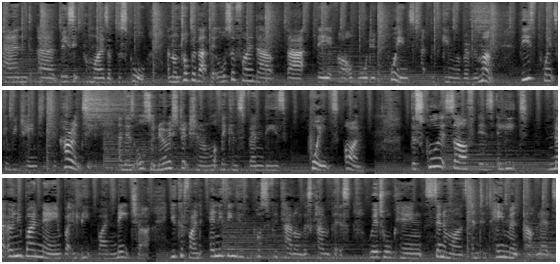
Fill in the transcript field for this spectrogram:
and uh, basic premise of the school. And on top of that, they also find out that they are awarded points at the beginning of every month. These points can be changed into currency, and there's also no restriction on what they can spend these points on. The school itself is elite not only by name but elite by nature. You could find anything you possibly can on this campus. We're talking cinemas, entertainment outlets,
